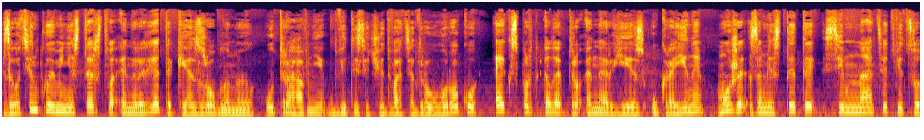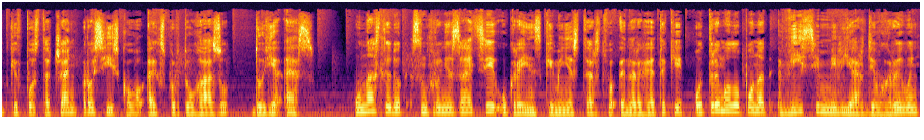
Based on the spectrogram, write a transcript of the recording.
За оцінкою Міністерства енергетики, зробленою у травні 2022 року, експорт електроенергії з України може замістити 17% постачань російського експорту газу до ЄС. Унаслідок синхронізації Українське міністерство енергетики отримало понад 8 мільярдів гривень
